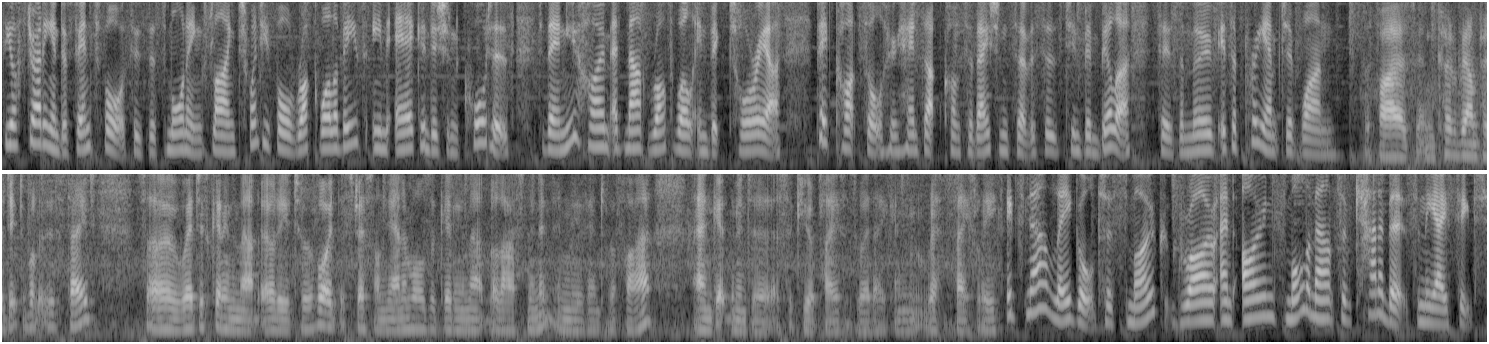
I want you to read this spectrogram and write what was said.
The Australian Defence Force is this morning flying 24 rock wallabies in air-conditioned quarters to their new home at Mount Rothwell in Victoria. Pete Kotzel, who heads up Conservation Services Tidbinbilla, says the move is a preemptive one. The fire is incredibly unpredictable at this stage, so we're just getting them out early to avoid the stress on the animals of getting them out at the last minute in the event of a fire and get them into secure places where they can rest safely. It's now legal to smoke, grow, and own small amounts of cannabis in the ACT,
